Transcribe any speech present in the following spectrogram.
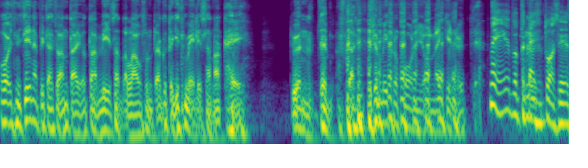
pois, niin siinä pitäisi antaa jotain viisata lausuntoa, kun tekisi mieli sanoa, että hei, työnnä se, se, mikrofoni jonnekin nyt. Niin, totta kai Niin. se tuo siihen.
